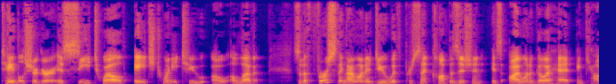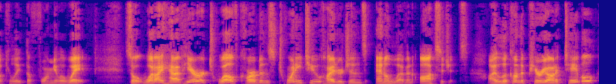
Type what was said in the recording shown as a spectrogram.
Table sugar is C12H22O11. So the first thing I want to do with percent composition is I want to go ahead and calculate the formula weight. So what I have here are 12 carbons, 22 hydrogens, and 11 oxygens. I look on the periodic table,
